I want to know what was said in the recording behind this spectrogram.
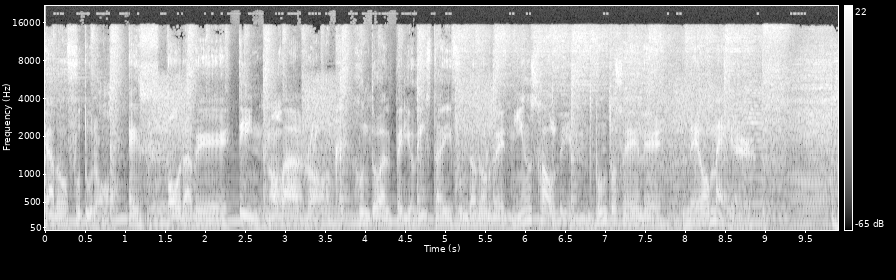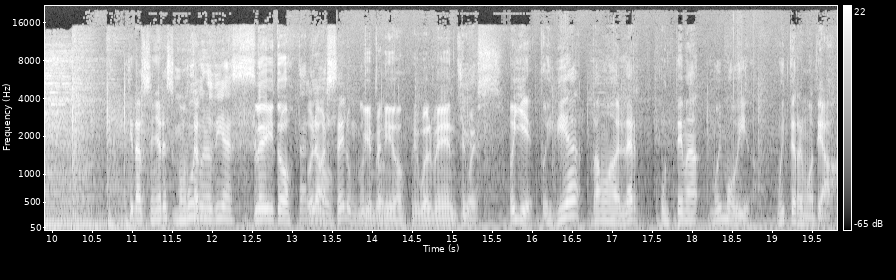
mercado futuro. Es hora de Innova Rock, junto al periodista y fundador de NewsHolding.cl, Leo Mayer. ¿Qué tal, señores? ¿Cómo Muy están? buenos días. Fleito. Tal- Hola. Marcelo, un gusto. Bienvenido, igualmente, pues. Oye, hoy día vamos a hablar un tema muy movido, muy terremoteado.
